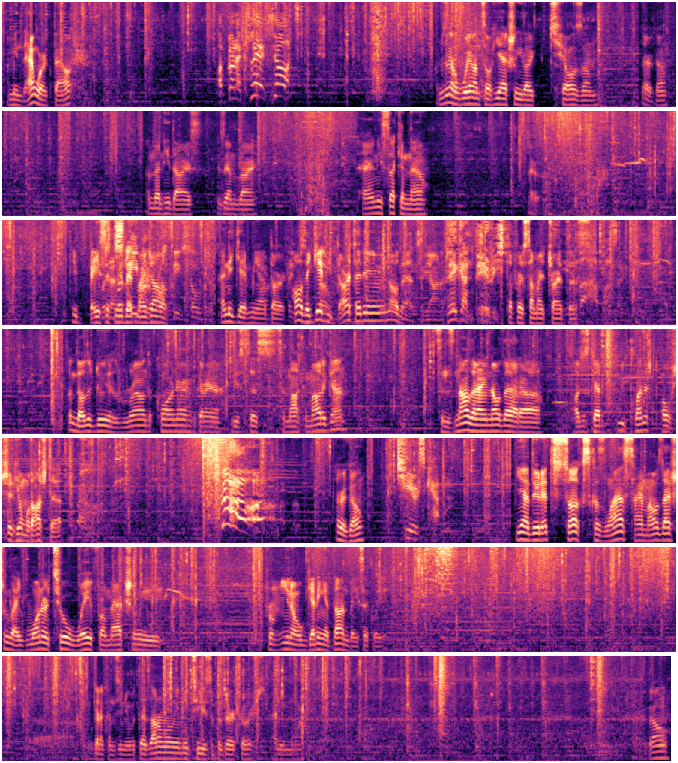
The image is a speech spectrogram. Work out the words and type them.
mean, that worked out. I've got a clear shot! I'm just gonna wait until he actually like kills him. There we go. And then he dies. He's gonna die. Any second now. There we go. He basically did my job. And he gave me a dart. Oh, they gave you darts? I didn't even know that, to be honest. Vegan perished. The first time I tried this. I think the other dude is around the corner. I'm gonna use this to knock him out again. Since now that I know that uh, I'll just get replenished. Oh shit, he almost dodged that. There we go. Cheers, Captain. Yeah, dude, it sucks because last time I was actually like one or two away from actually, from you know, getting it done basically. Uh, I'm gonna continue with this. I don't really need to use the berserkers anymore. Go.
